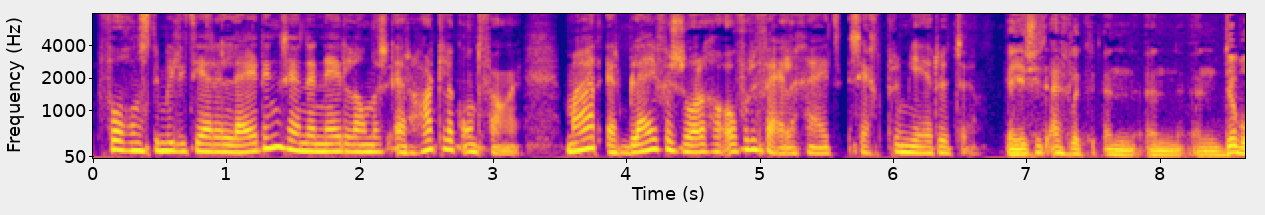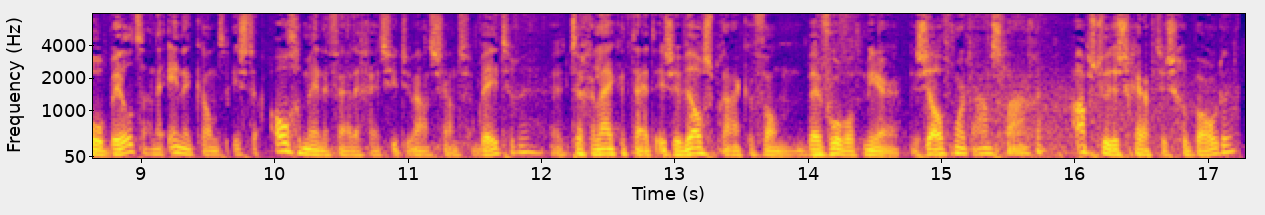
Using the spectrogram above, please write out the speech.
Volgens de militaire leiding zijn de Nederlanders er hartelijk ontvangen. Maar er blijven zorgen over de veiligheid, zegt premier Rutte. Ja, je ziet eigenlijk een, een, een dubbel beeld. Aan de ene kant is de algemene veiligheidssituatie aan het verbeteren. Eh, tegelijkertijd is er wel sprake van bijvoorbeeld meer zelfmoordaanslagen. Absolute scherpte is geboden.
